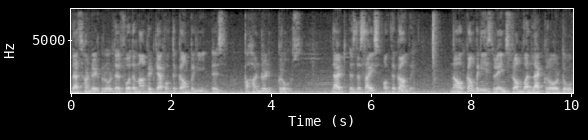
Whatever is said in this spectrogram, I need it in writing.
that's 100 crore. Therefore the market cap of the company is 100 crores. That is the size of the company. Now companies range from 1 lakh crore to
